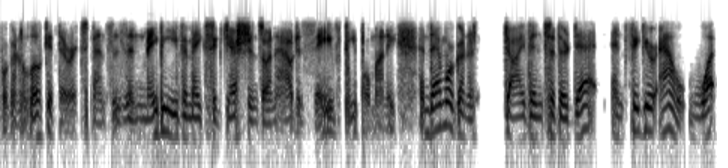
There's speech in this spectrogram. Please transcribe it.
We're going to look at their expenses and maybe even make suggestions on how to save people money. And then we're going to dive into their debt and figure out what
